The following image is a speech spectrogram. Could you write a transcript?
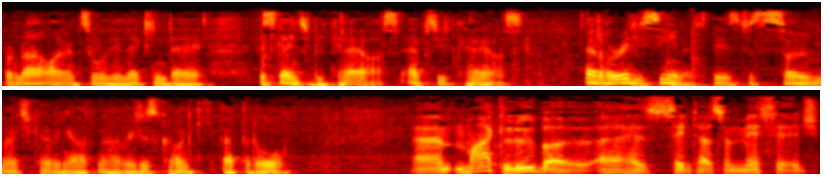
from now on until the election day, it's going to be chaos, absolute chaos. And I've already seen it. There's just so much coming out now. We just can't keep up at all. Um, Mike Lubo uh, has sent us a message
